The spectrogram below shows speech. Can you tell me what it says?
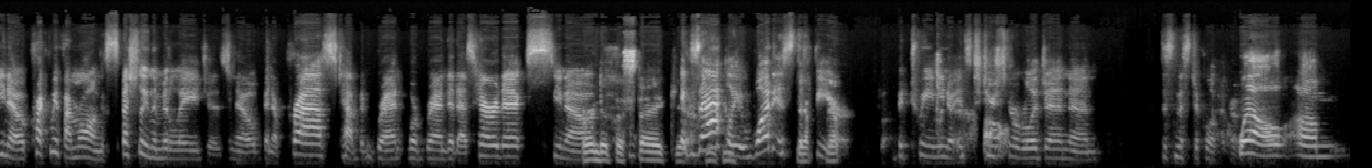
you know, correct me if I'm wrong, especially in the Middle Ages, you know, been oppressed, have been brand, were branded as heretics, you know. Burned at the stake. Yeah. Exactly. Mm-hmm. What is the yep, fear? Yep between you know institutional oh. religion and this mystical approach? Well, um,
